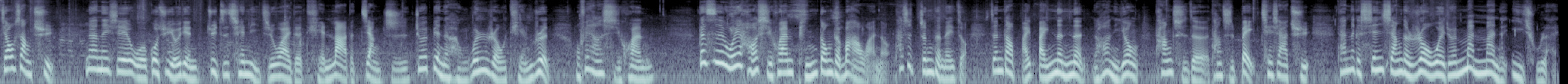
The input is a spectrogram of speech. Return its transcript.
浇上去，那那些我过去有一点拒之千里之外的甜辣的酱汁，就会变得很温柔甜润，我非常喜欢。但是我也好喜欢屏东的肉圆哦，它是蒸的那种，蒸到白白嫩嫩，然后你用汤匙的汤匙背切下去，它那个鲜香的肉味就会慢慢的溢出来。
